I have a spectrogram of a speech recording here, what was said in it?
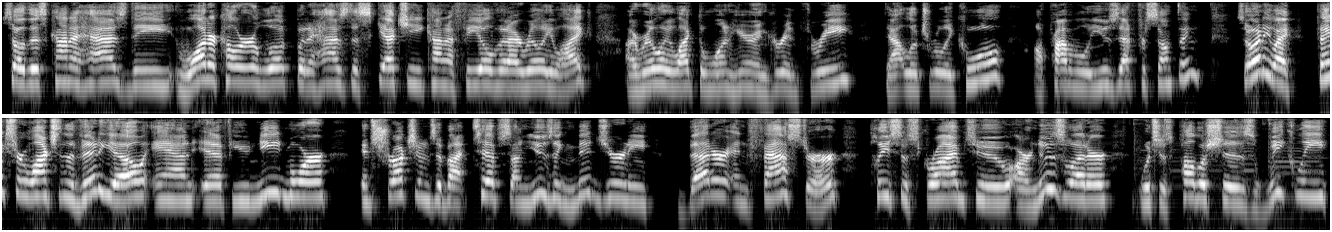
So this kind of has the watercolor look, but it has the sketchy kind of feel that I really like. I really like the one here in grid three. That looks really cool. I'll probably use that for something. So anyway, thanks for watching the video. And if you need more instructions about tips on using Midjourney better and faster, please subscribe to our newsletter, which is publishes weekly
